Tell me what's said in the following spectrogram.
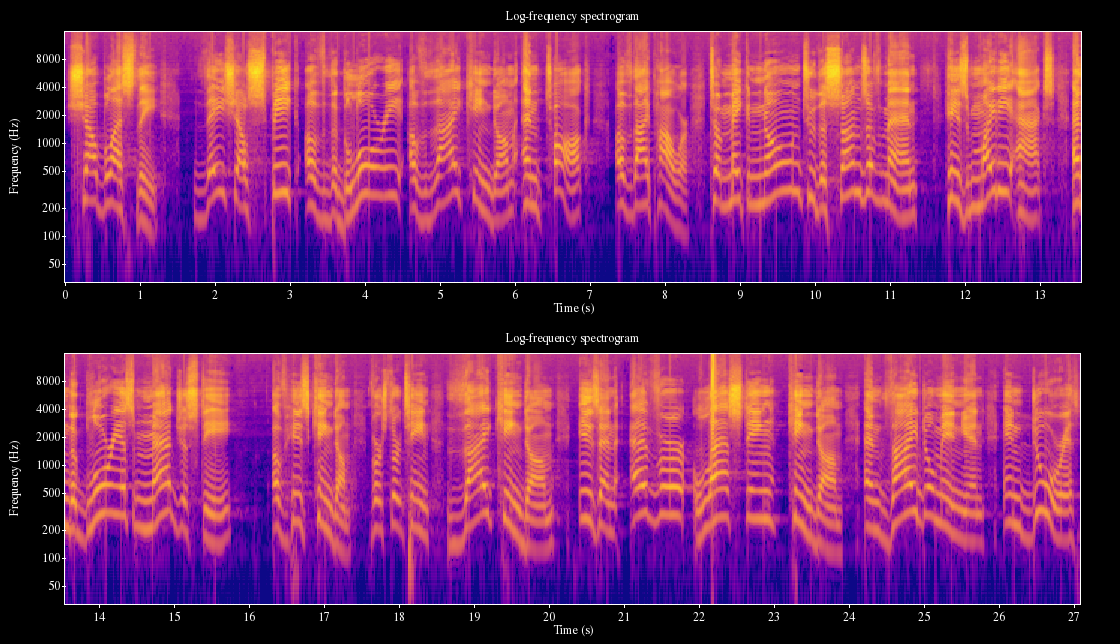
shall bless thee. They shall speak of the glory of thy kingdom and talk of thy power, to make known to the sons of men his mighty acts and the glorious majesty of his kingdom. Verse 13, thy kingdom is an everlasting kingdom, and thy dominion endureth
